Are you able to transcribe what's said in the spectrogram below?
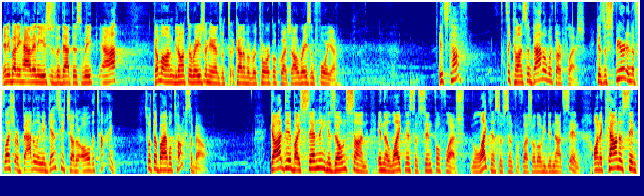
Anybody have any issues with that this week? Yeah? Come on, you don't have to raise your hands with kind of a rhetorical question. I'll raise them for you. It's tough. It's a constant battle with our flesh because the spirit and the flesh are battling against each other all the time. That's what the Bible talks about. God did by sending his own son in the likeness of sinful flesh, the likeness of sinful flesh, although he did not sin. On account of sin,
